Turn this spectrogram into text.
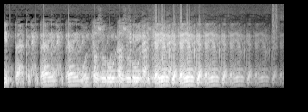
انتهت الحكاية. الحكاية. وانتظرونا في الحكاية الجاية الجاية الجاية الجاية الجاية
